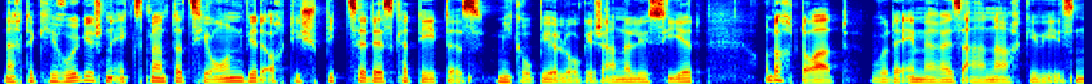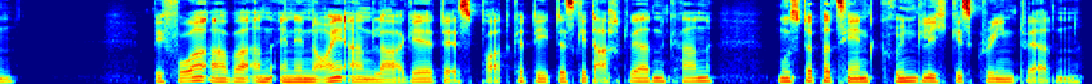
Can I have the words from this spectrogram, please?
Nach der chirurgischen Explantation wird auch die Spitze des Katheters mikrobiologisch analysiert und auch dort wurde MRSA nachgewiesen. Bevor aber an eine Neuanlage des Portkatheters gedacht werden kann, muss der Patient gründlich gescreent werden.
